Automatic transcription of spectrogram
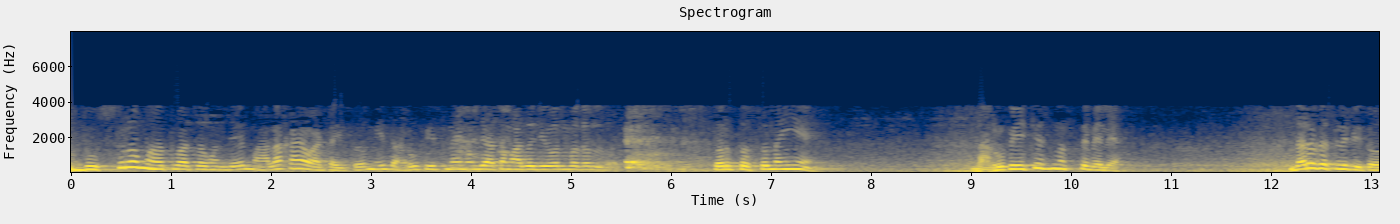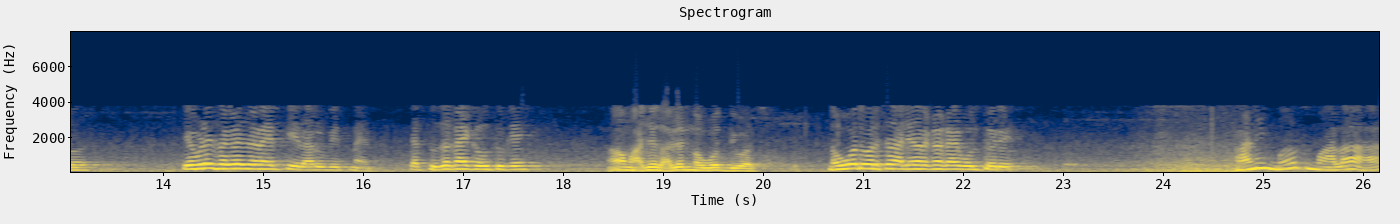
दुसरं महत्वाचं म्हणजे मला काय वाटायचं मी दारू पित नाही म्हणजे आता माझं जीवन बदललं. तर तसं नाहीये. दारू प्यायचीच नसते मेल्या. दारू कसली पितो? एवढे सगळे जण आहेत की दारू पित नाहीत. त्यात तुझं काय कौतुक आहे? हा माझे झाले नव्वद दिवस. नव्वद वर्ष झाल्यासारखा काय बोलतोय रे? आणि मग मला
